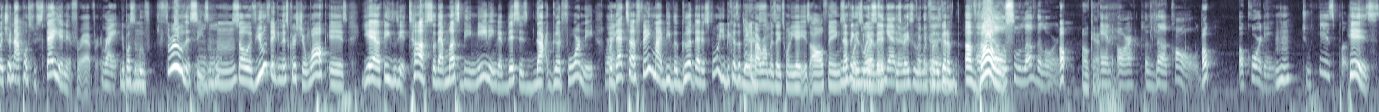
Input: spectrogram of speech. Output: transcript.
But you're not supposed to stay in it forever. Right. You're supposed Mm-hmm. to move through the season. So if you thinking this Christian walk is, yeah, things get tough, so that must be meaning that this is not good for me. But that tough thing might be the good that is for you because the thing about Yes. Romans eight twenty eight is all things Nothing is together wasted. Together It's basically for the with for the good. good of, of, Of those. who love the Lord Oh, okay. and are the called Oh, according mm-hmm. to His purpose. his,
